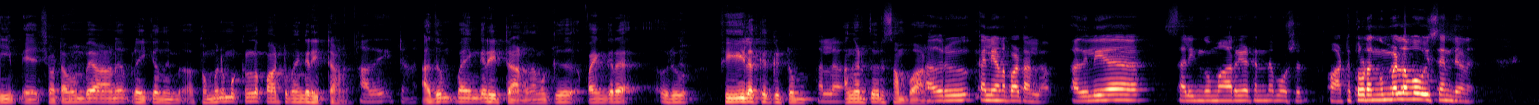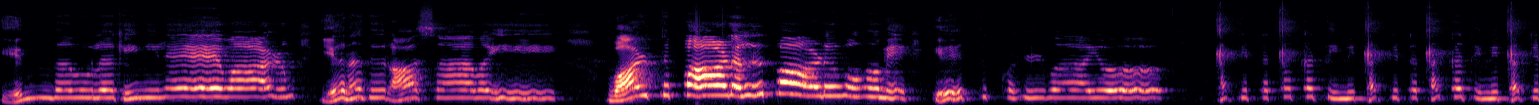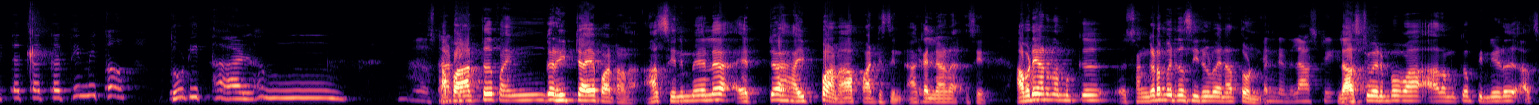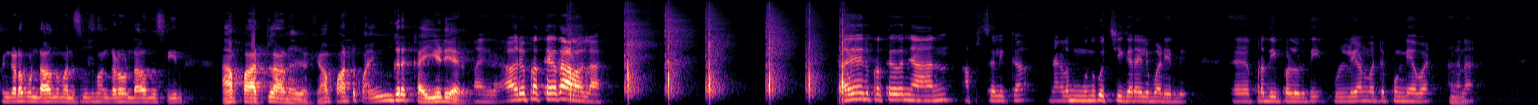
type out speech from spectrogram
ഈ ചോട്ടാ മുമ്പേ ആണ് ബ്രേക്ക് തൊമ്മനും മക്കളുടെ പാട്ട് ഭയങ്കര ഹിറ്റാണ്. അത് ഹിറ്റാണ്. അതും ഭയങ്കര ഹിറ്റാണ്. നമുക്ക് ഭയങ്കര ഒരു ഫീലൊക്കെ കിട്ടും നല്ല അങ്ങനത്തെ ഒരു സംഭവമാണ് അതൊരു കല്യാണ പാട്ടല്ല അതിൽ സലിം കുമാർ ഏട്ടൻ്റെ പോർഷൻ പാട്ട് തുടങ്ങുമ്പോഴുള്ള വോയിസ് തന്നെയാണ് எந்த உலகினிலே வாழும் எனது ராசாவை வாழ்த்து பாடல் பாடுவோமே ஏத்துக்கொள்வாயோ தக்கிட்ட தக்க திமி தக்கிட்ட தக்க திமி தக்கிட்ட தக்க திமித்தோம் തുടിത്താളം ആ പാട്ട് ഭയങ്കര ഹിറ്റായ പാട്ടാണ്. ആ സിനിമയിലെ ഏറ്റവും ഹൈപ്പാണ് ആ പാട്ട് സീൻ ആ കല്യാണ സീൻ. അവിടെയാണ് നമുക്ക് സങ്കടം വരുന്ന സീനുകൾ അതിനകത്തുണ്ട്. ലാസ്റ്റ് വരുമ്പോൾ ആ നമുക്ക് പിന്നീട് സങ്കടം ഉണ്ടാകുന്ന മനസ്സിൽ സങ്കടം ഉണ്ടാകുന്ന സീൻ ആ പാട്ടിലാണ്. ആ പാട്ട് ഭയങ്കര ആ ഒരു പ്രത്യേകത ആണല്ലോ. അതായത് പ്രത്യേകത ഞാൻ അഫ്സലിക്ക ഞങ്ങൾ മൂന്ന് കൊച്ചിക്കരയിൽ പാടിയിട്ടുണ്ട്. പ്രദീപ് പള്ളുരുത്തി പുള്ളിയാണ് മറ്റേ പുണ്യവൻ. അങ്ങനെ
